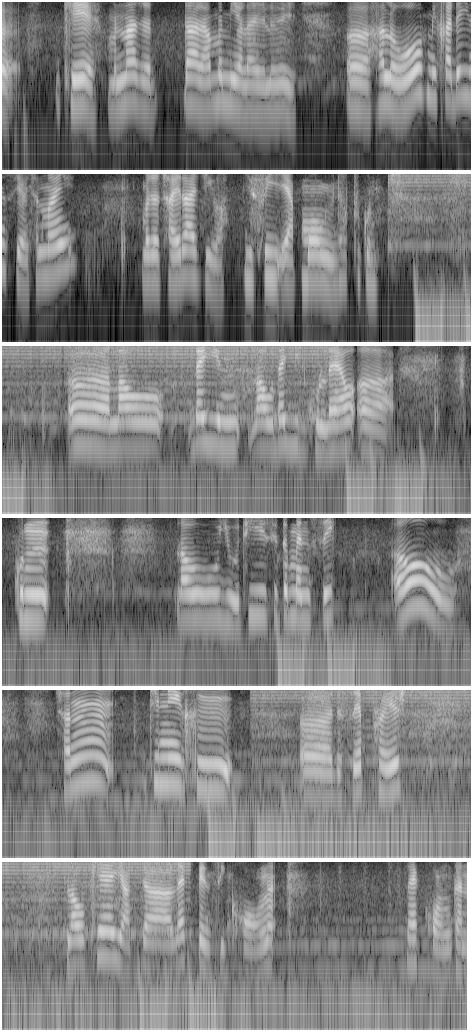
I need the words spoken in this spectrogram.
อโอเค มันน่าจะได้แล้วไม่มีอะไรเลย เออฮัลโหล มีใครได้ยินเสียงฉันไหม มันจะใช้ได้จริงเหรอ EC แอบมองอยู่นะครับทุกคน เออเราได้ยินเราได้ยินคุณแล้ว เออคุณเราอยู่ที่ซิตเตอร์แมนซิกโอ้ฉันที่นี่คือ เอ่อ The Safe Place เราแค่อยากจะแลกเปลี่ยนสิ่งของน่ะแลกของกัน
